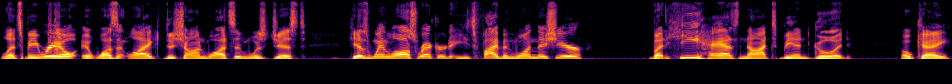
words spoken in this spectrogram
let's be real, it wasn't like Deshaun Watson was just his win loss record. He's 5 and 1 this year, but he has not been good. Okay?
